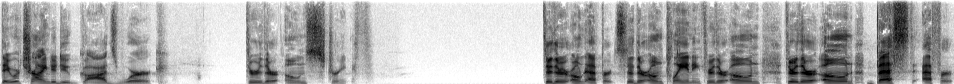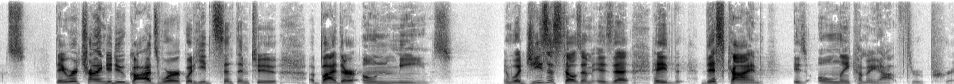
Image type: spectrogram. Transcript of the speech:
They were trying to do God's work through their own strength, through their own efforts, through their own planning, through their own, through their own best efforts. They were trying to do God's work, what He'd sent them to, by their own means. And what Jesus tells them is that, hey, th- this kind is only coming out through prayer.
